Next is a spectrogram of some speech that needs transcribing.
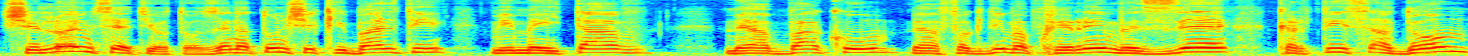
שלא המצאתי אותו, זה נתון שקיבלתי ממיטב, מהבקו"ם, מהמפקדים הבכירים, וזה כרטיס אדום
